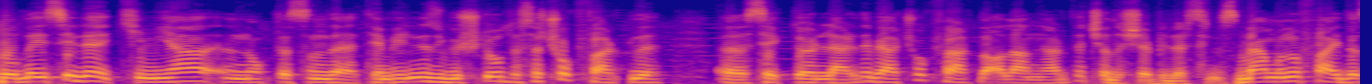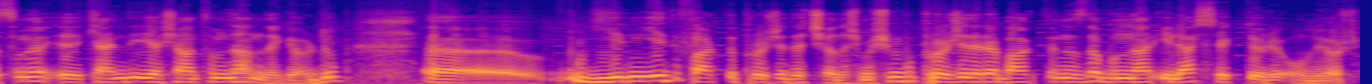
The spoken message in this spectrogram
Dolayısıyla kimya noktasında temeliniz güçlü olursa çok farklı e, sektörlerde veya çok farklı alanlarda çalışabilirsiniz. Ben bunun faydasını e, kendi yaşantımdan da gördüm. E, 27 farklı projede çalışmışım. Bu projelere baktığınızda bunlar ilaç sektörü oluyor,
